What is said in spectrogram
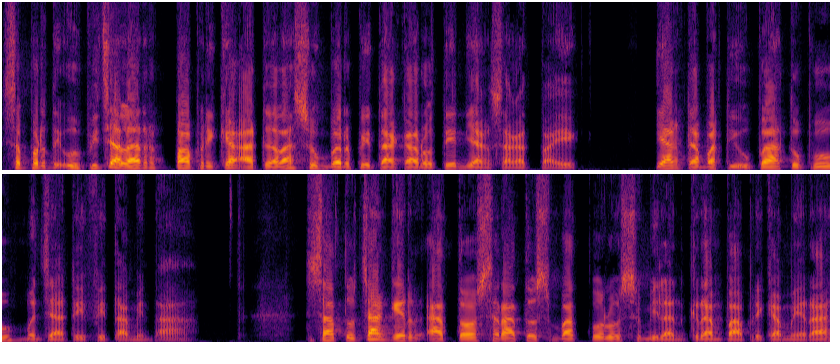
Seperti ubi jalar, paprika adalah sumber beta karotin yang sangat baik yang dapat diubah tubuh menjadi vitamin A. Satu cangkir atau 149 gram paprika merah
